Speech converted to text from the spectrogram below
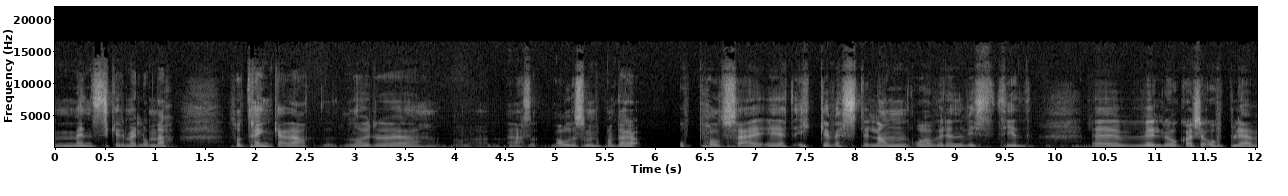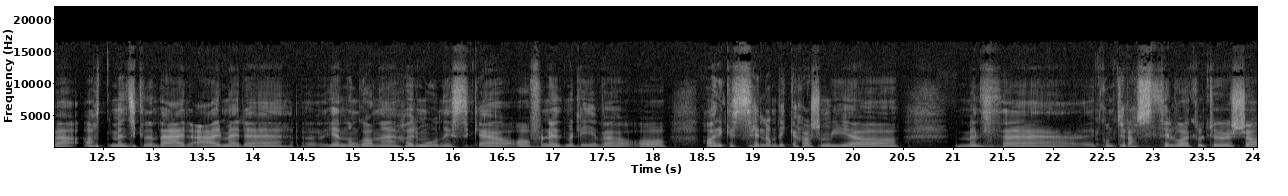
mennesker imellom. Da. Så tenker jeg at når altså, alle som har oppholdt seg i et ikke-vestlig land over en viss tid, eh, vil jo kanskje oppleve at menneskene der er mer eh, gjennomgående harmoniske og fornøyd med livet. og har ikke, Selv om de ikke har så mye. og mens eh, i kontrast til vår kultur, så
